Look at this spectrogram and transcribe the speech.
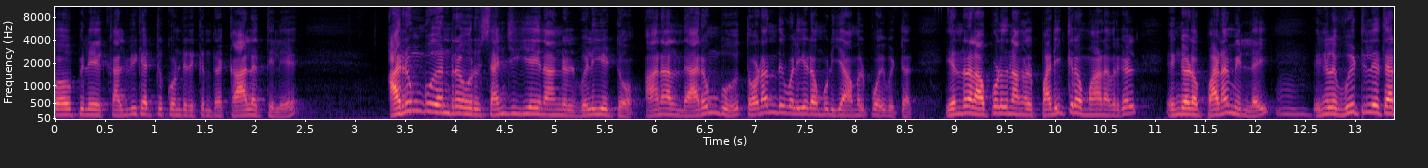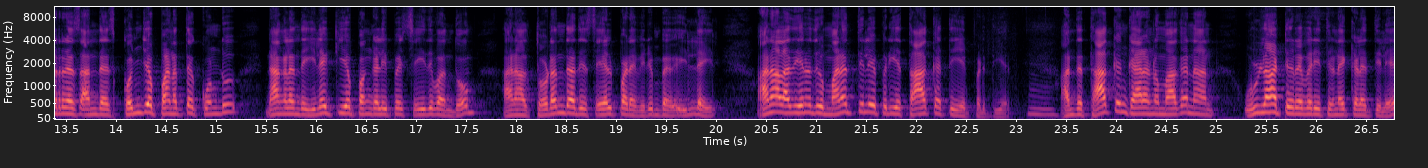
வகுப்பிலே கல்வி கற்றுக்கொண்டிருக்கின்ற காலத்திலே அரும்பு என்ற ஒரு சஞ்சிகையை நாங்கள் வெளியிட்டோம். ஆனால் அந்த அரும்பு தொடர்ந்து வெளியிட முடியாமல் போய்விட்டது. என்றால் அப்பொழுது நாங்கள் படிக்கிற மாணவர்கள் எங்களோட பணம் இல்லை. எங்களை வீட்டிலே தர்ற அந்த கொஞ்ச பணத்தை கொண்டு நாங்கள் அந்த இலக்கிய பங்களிப்பை செய்து வந்தோம். ஆனால் தொடர்ந்து அது செயல்பட விரும்ப இல்லை. ஆனால் அது எனது மனத்திலே பெரிய தாக்கத்தை ஏற்படுத்தியது. அந்த தாக்கம் காரணமாக நான் உள்நாட்டு இரவரி திணைக்களத்திலே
